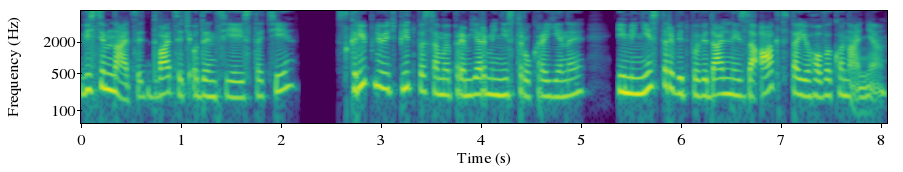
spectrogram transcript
18, 21 цієї статті, скріплюють підписами Прем'єр-міністр України і міністр відповідальний за акт та його виконання.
